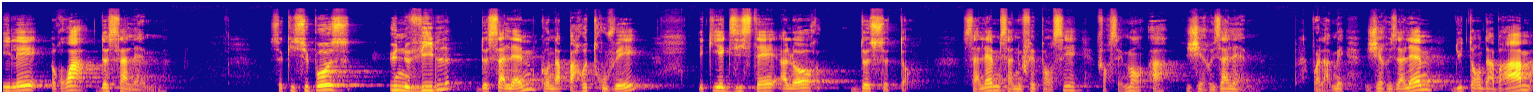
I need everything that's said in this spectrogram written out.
Il est roi de Salem, ce qui suppose une ville de Salem qu'on n'a pas retrouvée et qui existait alors de ce temps. Salem, ça nous fait penser forcément à Jérusalem. Voilà, mais Jérusalem, du temps d'Abraham,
